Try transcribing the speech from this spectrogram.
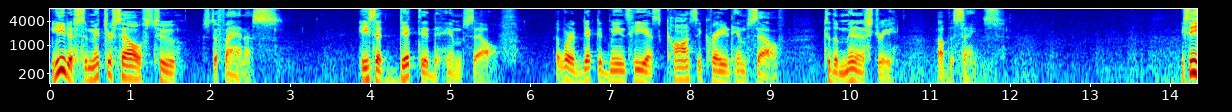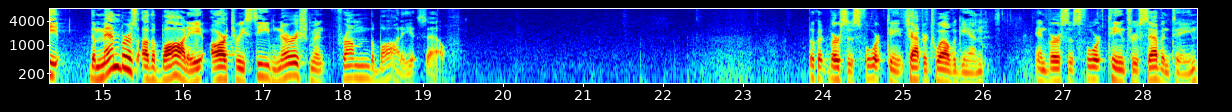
you need to submit yourselves to Stephanas. He's addicted himself. That word addicted means he has consecrated himself to the ministry of the saints. You see, the members of the body are to receive nourishment from the body itself. Look at verses 14, chapter 12 again, in verses 14 through 17.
